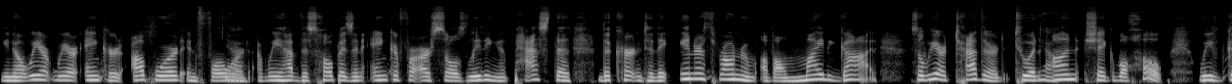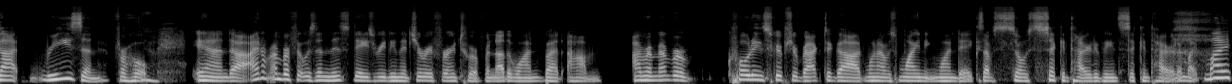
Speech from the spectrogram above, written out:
You know, we are we are anchored upward and forward. Yeah. And we have this hope as an anchor for our souls, leading it past the the curtain to the inner throne room of Almighty God. So we are tethered to an yeah. unshakable hope. We've got reason for hope. Yeah. And uh, I don't remember if it was in this day's reading that you're referring to or if another one, but um, I remember quoting scripture back to God when I was whining one day because I was so sick and tired of being sick and tired. I'm like, my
